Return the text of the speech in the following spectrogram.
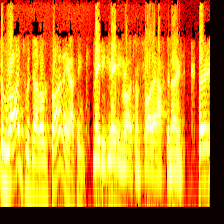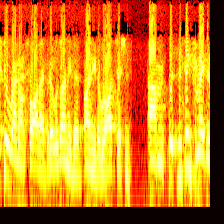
Some rides were done on Friday, I think. Meeting meeting rides on Friday afternoon, but it still ran on Friday. But it was only the only the ride session. Um, the, the thing for me, the,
